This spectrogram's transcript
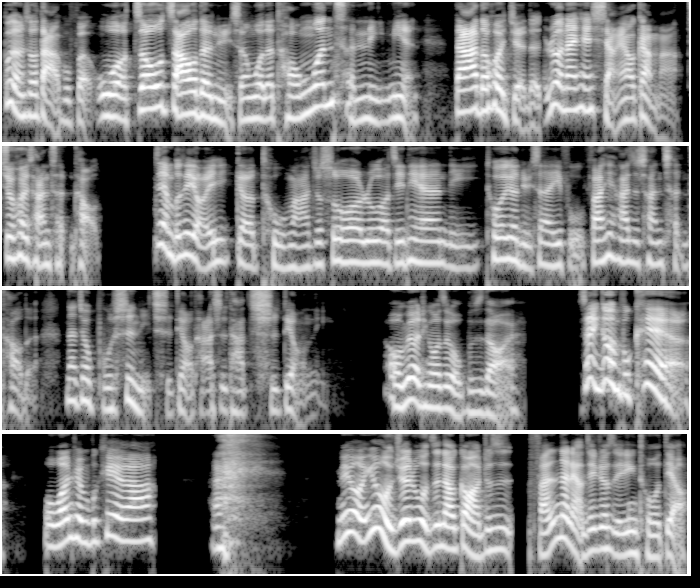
不能说大部分，我周遭的女生，我的同温层里面。大家都会觉得，如果那天想要干嘛，就会穿成套。之前不是有一个图吗？就说如果今天你脱一个女生的衣服，发现她是穿成套的，那就不是你吃掉她，是她吃掉你。哦，我没有听过这个，我不知道哎。所以你根本不 care，我完全不 care 啊。哎，没有，因为我觉得如果真的要干嘛，就是反正那两件就是一定脱掉，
